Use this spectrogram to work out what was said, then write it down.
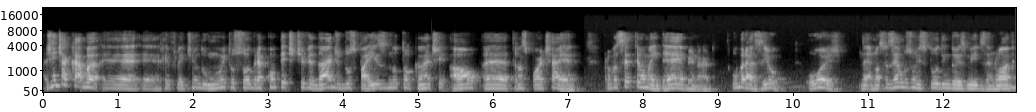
A gente acaba é, é, refletindo muito sobre a competitividade dos países no tocante ao é, transporte aéreo. Para você ter uma ideia, Bernardo, o Brasil, hoje, né, nós fizemos um estudo em 2019,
